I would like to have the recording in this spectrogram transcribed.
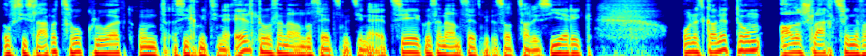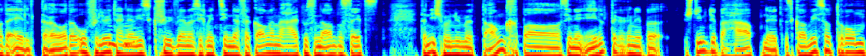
auf sein Leben zurückschaut und sich mit seinen Eltern auseinandersetzt, mit seiner Erziehung auseinandersetzt, mit der Sozialisierung. Und es geht nicht darum, alles schlecht zu finden von den Eltern, oder? Auch viele Leute mhm. haben ja das Gefühl, wenn man sich mit seiner Vergangenheit auseinandersetzt, dann ist man nicht mehr dankbar seinen Eltern gegenüber. Stimmt überhaupt nicht. Es geht wie so darum,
